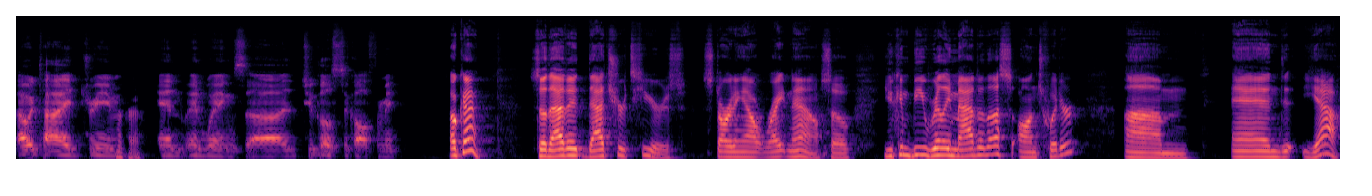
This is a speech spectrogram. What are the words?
I would tie Dream Okay. and, and Wings. Uh, too close to call for me. Okay. So that is, that's your tiers starting out right now. So you can be really mad at us on Twitter. Um and yeah,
